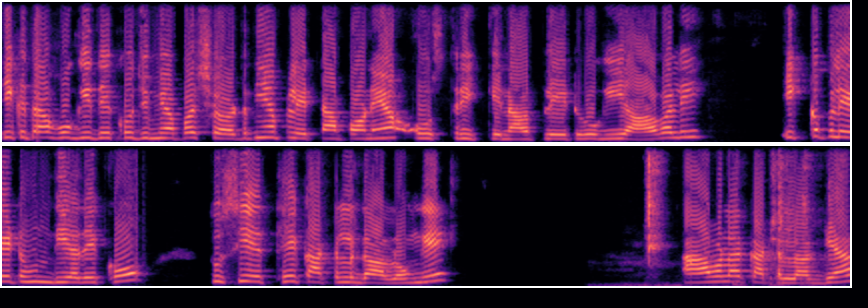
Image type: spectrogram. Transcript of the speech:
ਇੱਕ ਤਾਂ ਹੋਗੀ ਦੇਖੋ, ਜਿਵੇਂ ਆਪਾਂ ਸ਼ਰਟ ਦੀਆਂ ਪਲੇਟਾਂ ਪਾਉਣੇ ਆ, ਉਸ ਤਰੀਕੇ ਨਾਲ ਪਲੇਟ ਹੋਗੀ ਆਹ ਵਾਲੀ। ਇੱਕ ਪਲੇਟ ਹੁੰਦੀ ਆ ਦੇਖੋ, ਤੁਸੀਂ ਇੱਥੇ ਕੱਟ ਲਗਾ ਲਓਗੇ। ਆਹ ਵਾਲਾ ਕੱਟ ਲੱਗ ਗਿਆ।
